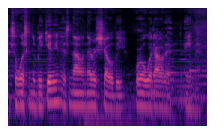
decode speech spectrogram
as it was in the beginning, is now, and ever shall be, world without end. Amen.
